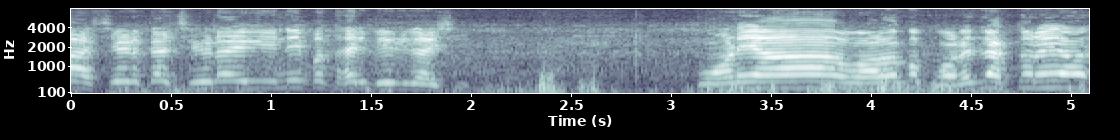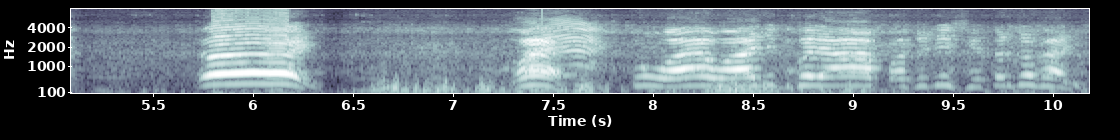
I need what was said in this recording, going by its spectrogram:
આ શેડ કા છેડાય એની પથારી ફેરવી નાખી. પોણ્યા વાળો વાળકો ફોન જ રાખતો રહ્યા ઓય! તું વાય વાય જ કરે આ પાછું જે ખેતર ખાલી.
